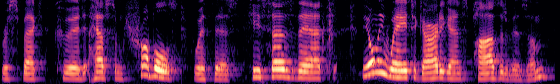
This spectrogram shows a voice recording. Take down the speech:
respect could have some troubles with this. He says that the only way to guard against positivism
